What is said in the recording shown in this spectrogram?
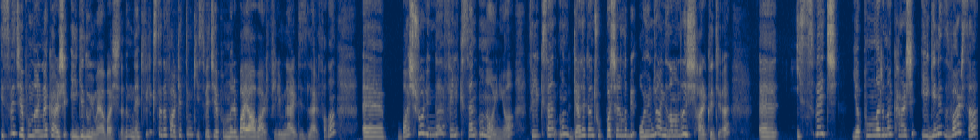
İsveç yapımlarına karşı ilgi duymaya başladım. Netflix'te de fark ettim ki İsveç yapımları bayağı var. Filmler, diziler falan. Ee, başrolünde Felix Sandman oynuyor. Felix Sandman gerçekten çok başarılı bir oyuncu. Aynı zamanda da şarkıcı. Ee, İsveç yapımlarına karşı ilginiz varsa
